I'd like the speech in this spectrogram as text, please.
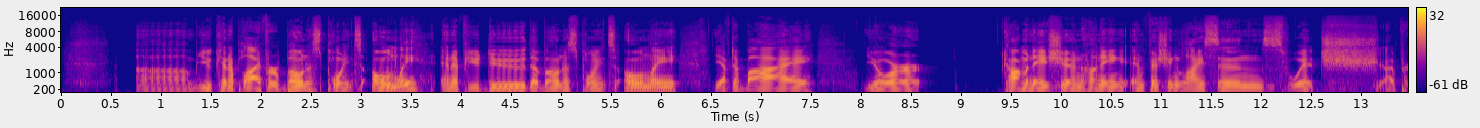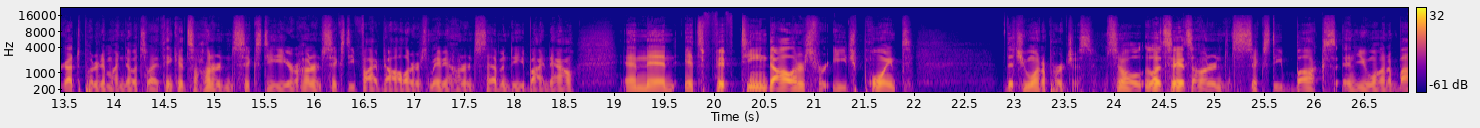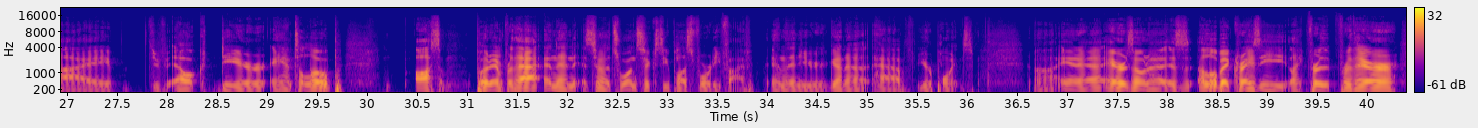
Um, you can apply for bonus points only. And if you do the bonus points only, you have to buy your combination hunting and fishing license, which I forgot to put it in my notes, but I think it's 160 or 165 dollars, maybe 170 by now, and then it's 15 dollars for each point that you want to purchase. So let's say it's 160 bucks, and you want to buy elk, deer, antelope awesome. Put in for that and then so it's 160 plus 45 and then you're gonna have your points. Uh, and uh, arizona is a little bit crazy like for for their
